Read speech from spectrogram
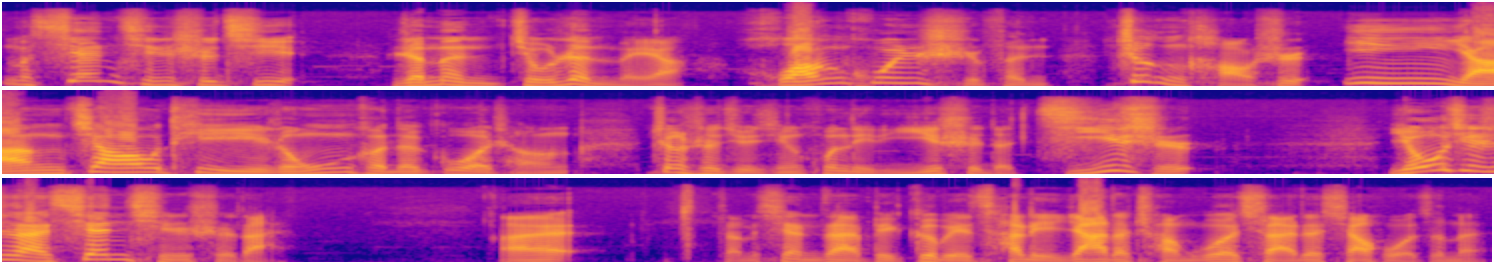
那么先秦时期人们就认为啊。黄昏时分，正好是阴阳交替融合的过程，正是举行婚礼仪式的吉时。尤其是在先秦时代，哎，咱们现在被各位彩礼压得喘不过气来的小伙子们，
